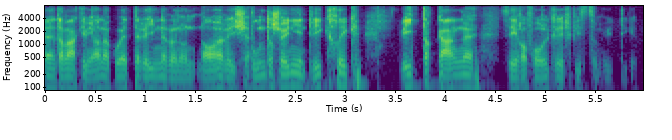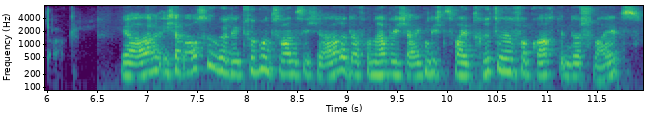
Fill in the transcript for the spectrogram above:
Äh, da mag ich mich auch noch gut erinnern. Und nachher ist eine wunderschöne Entwicklung weitergegangen, sehr erfolgreich bis zum heutigen Tag. Ja, ich habe auch so überlegt, 25 Jahre, davon habe ich eigentlich zwei Drittel verbracht in der Schweiz.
